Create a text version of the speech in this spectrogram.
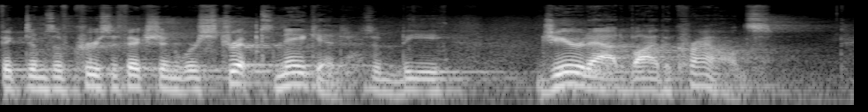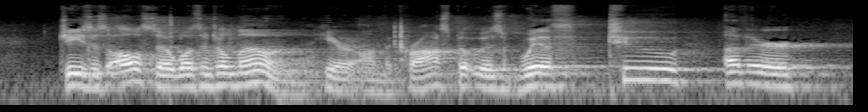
Victims of crucifixion were stripped naked to be jeered at by the crowds. Jesus also wasn't alone here on the cross, but was with two other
